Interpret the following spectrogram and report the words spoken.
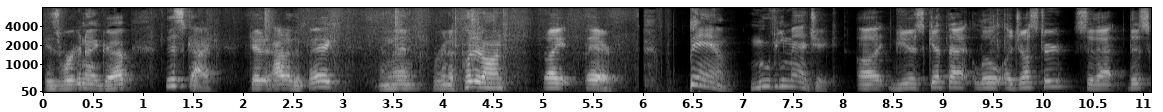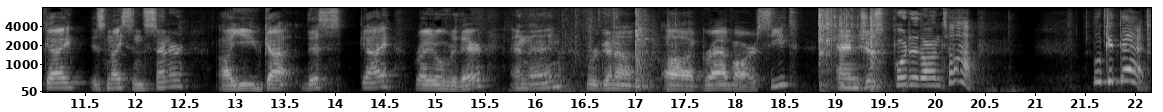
is we're gonna grab this guy, get it out of the bag, and then we're gonna put it on right there. Bam! Movie magic. Uh, you just get that little adjuster so that this guy is nice and center. Uh, you got this guy right over there, and then we're gonna uh, grab our seat and just put it on top. Look at that.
